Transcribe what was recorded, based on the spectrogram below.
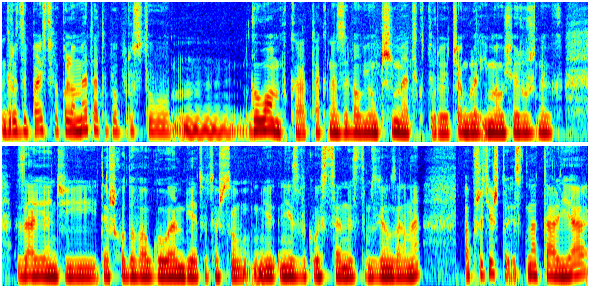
Drodzy Państwo, kolometa to po prostu mm, gołąbka, tak nazywał ją Kimet, który ciągle imał się różnych zajęć i też hodował gołębie. To też są nie, niezwykłe sceny z tym związane. A przecież to jest Natalia,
